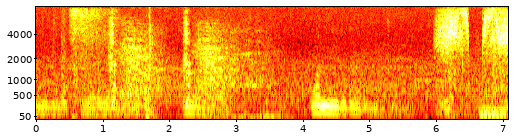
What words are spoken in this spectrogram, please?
only carry uh, um, one needed item at a time.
